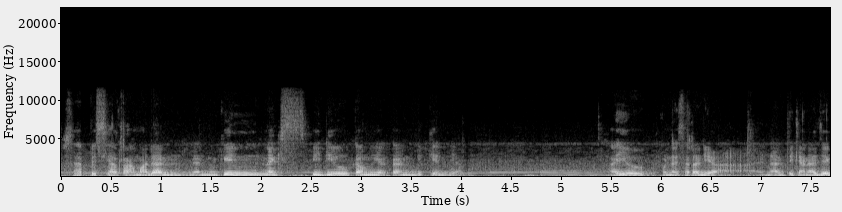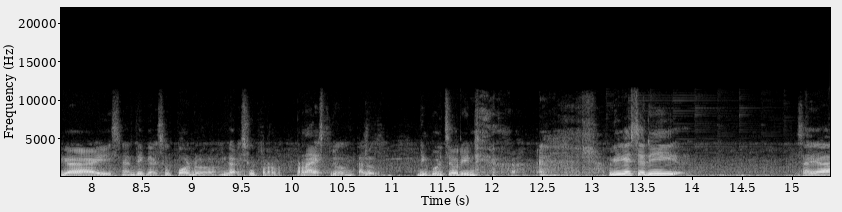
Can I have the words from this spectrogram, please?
spesial Ramadan. Dan mungkin next video kami akan bikin yang Ayo, penasaran ya? Nantikan aja guys. Nanti nggak support dong, nggak super price dong kalau dibocorin. Oke okay, guys, jadi saya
